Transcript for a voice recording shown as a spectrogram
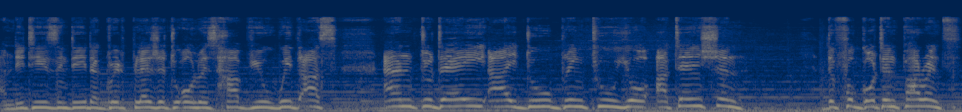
And it is indeed a great pleasure to always have you with us. And today I do bring to your attention the forgotten parents.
